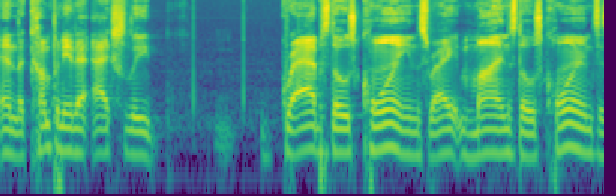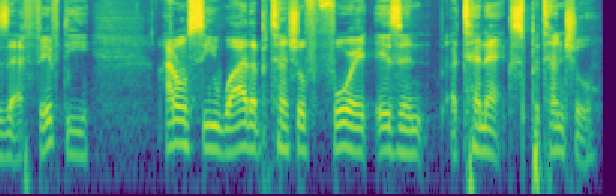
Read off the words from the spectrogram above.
and the company that actually grabs those coins, right, mines those coins is at 50, I don't see why the potential for it isn't a 10x potential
